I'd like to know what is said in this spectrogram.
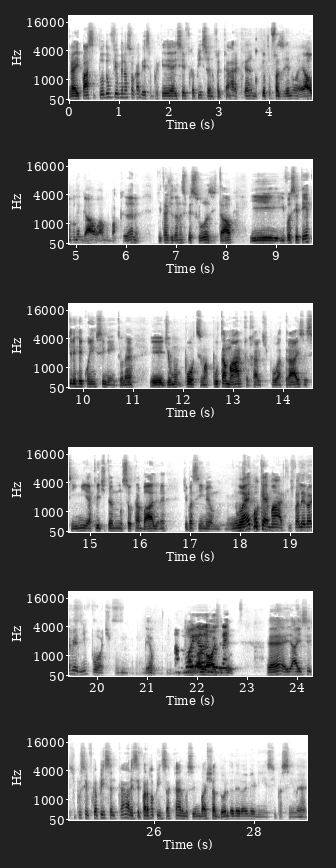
aí passa todo um filme na sua cabeça, porque aí você fica pensando, foi, cara, caramba, o que eu tô fazendo é algo legal, algo bacana, que tá ajudando as pessoas e tal. E, e você tem aquele reconhecimento, né? E de uma, putz, uma puta marca, cara, tipo, atrás, assim, e acreditando no seu trabalho, né? Tipo assim, meu, não é qualquer marca. Tipo, a Leroy Merlin, pô, tipo, meu, Apoiando, loja né? É, e aí você, tipo, você fica pensando, cara, você para pra pensar, cara, você é embaixador da Leroy Merlin, tipo assim, né?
